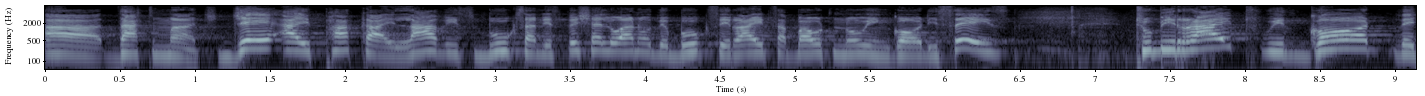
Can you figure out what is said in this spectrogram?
uh, that much. J.I. Packer, I love his books, and especially one of the books he writes about knowing God. He says, To be right with God, the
